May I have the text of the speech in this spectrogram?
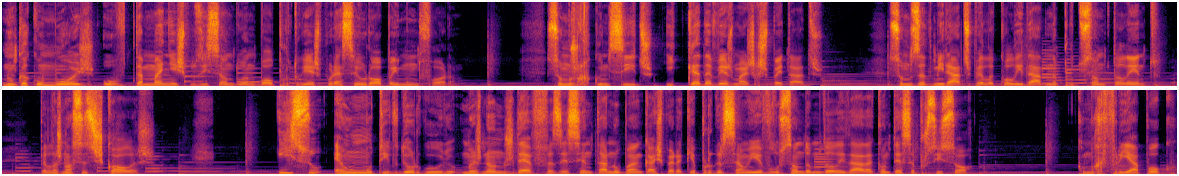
Nunca como hoje houve tamanha exposição do handball português por essa Europa e mundo fora. Somos reconhecidos e cada vez mais respeitados. Somos admirados pela qualidade na produção de talento, pelas nossas escolas. Isso é um motivo de orgulho, mas não nos deve fazer sentar no banco à espera que a progressão e evolução da modalidade aconteça por si só. Como referi há pouco,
